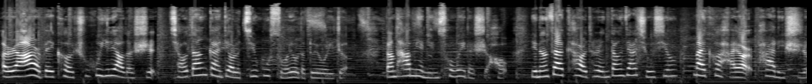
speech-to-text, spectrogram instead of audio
而让阿尔贝克出乎意料的是，乔丹干掉了几乎所有的对位者。当他面临错位的时候，也能在凯尔特人当家球星麦克海尔、帕里什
